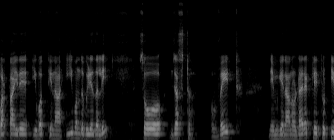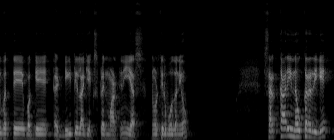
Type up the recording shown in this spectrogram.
ಬರ್ತಾ ಇದೆ ಇವತ್ತಿನ ಈ ಒಂದು ವಿಡಿಯೋದಲ್ಲಿ. ಸೊ ಜಸ್ಟ್ ವೇಟ್ ನಿಮಗೆ ನಾನು ಡೈರೆಕ್ಟ್ಲಿ ತುಟ್ಟಿ ಭತ್ತೆ ಬಗ್ಗೆ ಡೀಟೇಲ್ ಆಗಿ ಎಕ್ಸ್ಪ್ಲೇನ್ ಮಾಡ್ತೀನಿ. ಎಸ್ ನೋಡ್ತಿರ್ಬೋದು ನೀವು. ಸರ್ಕಾರಿ ನೌಕರರಿಗೆ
